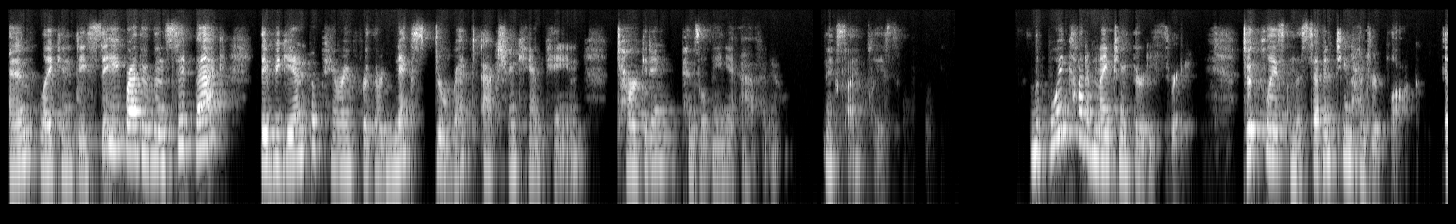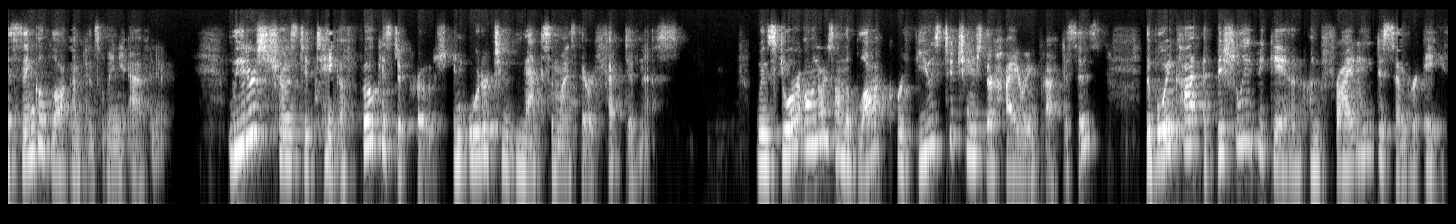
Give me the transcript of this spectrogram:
and like in DC, rather than sit back, they began preparing for their next direct action campaign targeting Pennsylvania Avenue. Next slide, please. The boycott of 1933 took place on the 1700 block, a single block on Pennsylvania Avenue. Leaders chose to take a focused approach in order to maximize their effectiveness. When store owners on the block refused to change their hiring practices, the boycott officially began on Friday, December 8th,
